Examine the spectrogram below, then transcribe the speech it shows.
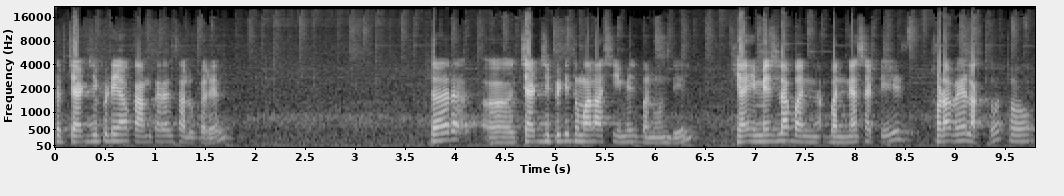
तर चॅट जी पी टी यावर काम करायला चालू करेल. तर चॅट जी पी टी तुम्हाला अशी इमेज बनवून देईल. ह्या इमेजला बन बनण्यासाठी थोडा वेळ लागतो. तो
